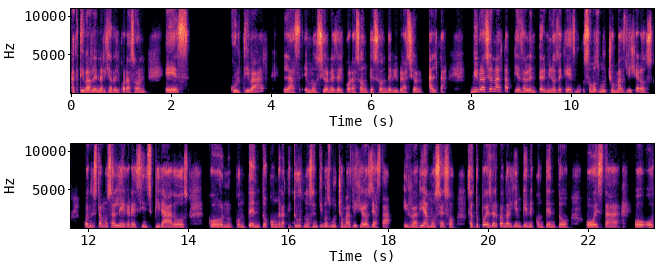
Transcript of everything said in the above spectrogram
Activar la energía del corazón es cultivar las emociones del corazón que son de vibración alta. Vibración alta, piénsalo en términos de que somos mucho más ligeros. Cuando estamos alegres, inspirados, con contento, con gratitud, nos sentimos mucho más ligeros y hasta irradiamos eso. O sea, tú puedes ver cuando alguien viene contento o está o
